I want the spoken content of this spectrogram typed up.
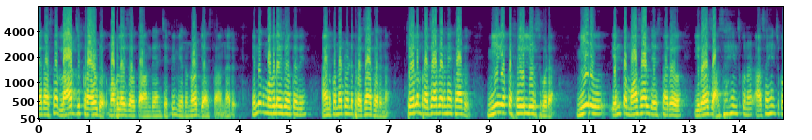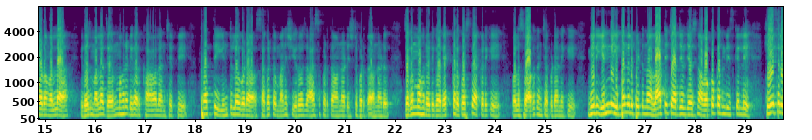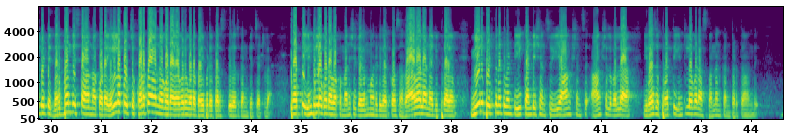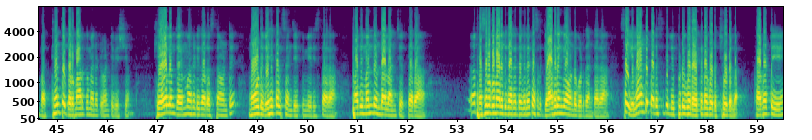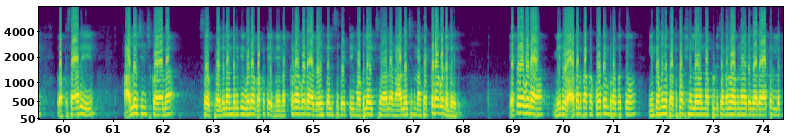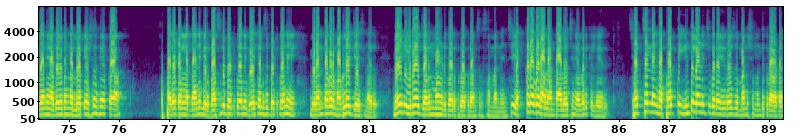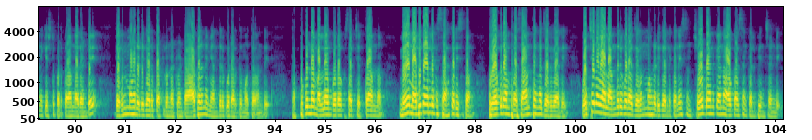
ఏదో లార్జ్ క్రౌడ్ మొబిలైజ్ అవుతా ఉంది అని చెప్పి మీరు నోట్ చేస్తూ ఉన్నారు. ఎందుకు మొబిలైజ్ అవుతుంది? ఆయనకున్నటువంటి ప్రజాదరణ. కేవలం ప్రజాదరణే కాదు మీ యొక్క ఫెయిల్యూర్స్ కూడా. మీరు ఎంత మోసాలు చేస్తున్నారో ఈరోజు అసహించుకున్న అసహించుకోవడం వల్ల ఈరోజు మళ్ళీ జగన్మోహన్ రెడ్డి గారు కావాలని చెప్పి ప్రతి ఇంటిలో కూడా సగటు మనిషి ఈరోజు ఆశపడతా ఉన్నాడు ఇష్టపడతా ఉన్నాడు. జగన్మోహన్ రెడ్డి గారు ఎక్కడికి వస్తే అక్కడికి వాళ్ళ స్వాగతం చెప్పడానికి. మీరు ఎన్ని ఇబ్బందులు పెట్టినా లాఠీ చార్జీలు చేసినా ఒక్కొక్కరిని తీసుకెళ్ళి కేసులు పెట్టి నిర్బంధిస్తా ఉన్నా కూడా ఇళ్ళకు వచ్చి కొడతా ఉన్నా కూడా ఎవరు కూడా భయపడే పరిస్థితి ఈరోజు కనిపించట్లా. ప్రతి ఇంటిలో కూడా ఒక మనిషి జగన్మోహన్ రెడ్డి గారి కోసం రావాలనే అభిప్రాయం. మీరు పెడుతున్నటువంటి ఈ కండిషన్స్ ఈ ఆంక్షన్స్ ఆంక్షల వల్ల ఈరోజు ప్రతి ఇంటిలో కూడా ఆ స్పందన కనపడతా ఉంది. అత్యంత దుర్మార్గమైనటువంటి విషయం. కేవలం జగన్మోహన్ రెడ్డి గారు వస్తా ఉంటే మూడు వెహికల్స్ అని చెప్పి మీరు ఇస్తారా? పది మంది ఉండాలని చెప్తారా? ప్రసన్న కుమార్ రెడ్డి గారి దగ్గర అయితే అసలు గ్యాదరింగ్గా ఉండకూడదు అంటారా సో ఇలాంటి పరిస్థితులు ఇప్పుడు కూడా ఎక్కడ కూడా చూడాల. కాబట్టి ఒకసారి ఆలోచించుకోవాలా. సో ప్రజలందరికీ కూడా ఒకటే మేము ఎక్కడా కూడా వెహికల్స్ పెట్టి మొబిలైజ్ చేయాలనే ఆలోచన మాకు ఎక్కడా కూడా లేదు. ఎక్కడ కూడా మీరు అవతల పక్క కూటమి ప్రభుత్వం ఇంతకుముందు ప్రతిపక్షంలో ఉన్నప్పుడు చంద్రబాబు నాయుడు గారి యాత్రలకు కానీ అదేవిధంగా లోకేష్ యొక్క పర్యటనలకు కానీ మీరు బస్సులు పెట్టుకొని వెహికల్స్ పెట్టుకొని మీరంతా కూడా మొబిలైజ్ చేసినారు. మేము ఈరోజు జగన్మోహన్ రెడ్డి గారి ప్రోగ్రామ్స్కి సంబంధించి ఎక్కడ కూడా అలాంటి ఆలోచన ఎవరికి లేదు. స్వచ్ఛందంగా ప్రతి ఇంటిలో నుంచి కూడా ఈరోజు మనిషి ముందుకు రావడానికి ఇష్టపడతా ఉన్నారంటే జగన్మోహన్ రెడ్డి గారి పట్ల ఉన్నటువంటి ఆదరణ మీ అందరికీ కూడా అర్థమవుతా ఉంది. తప్పకుండా మళ్ళా మరొకసారి చెప్తా ఉన్నాం. మేము అధికారులకు సహకరిస్తాం. ప్రోగ్రాం ప్రశాంతంగా జరగాలి. వచ్చిన వాళ్ళందరూ కూడా జగన్మోహన్ రెడ్డి గారిని కనీసం చూడడానికైనా అవకాశం కల్పించండి.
